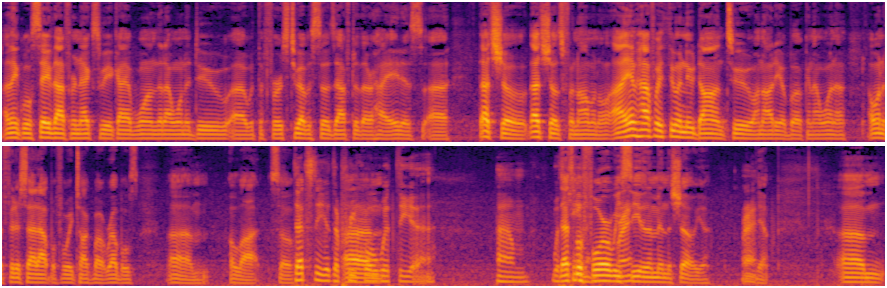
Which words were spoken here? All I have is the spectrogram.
I think we'll save that for next week. I have one that I want to do uh, with the first two episodes after their hiatus. Uh, that show that show's phenomenal. I am halfway through a New Dawn too on audiobook, and I wanna I want to finish that out before we talk about Rebels. Um, a lot. So that's the the prequel um, with the uh, um, with that's Kanan, before we right? see them in the show. Yeah, right. Yeah. Um,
